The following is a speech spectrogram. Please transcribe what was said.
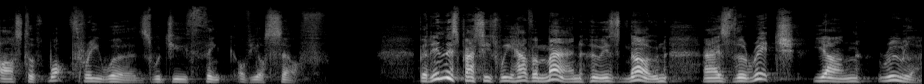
asked of what three words would you think of yourself? But in this passage, we have a man who is known as the rich young ruler.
